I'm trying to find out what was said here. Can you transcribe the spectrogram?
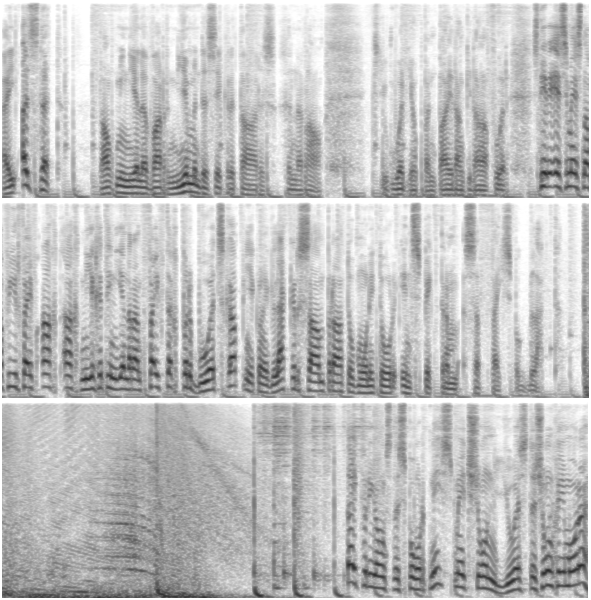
Hy is dit. Dank my hele waarnemende sekretaris generaal. Jy moet jou punt baie dankie daarvoor. Stuur SMS na 4588919 R50 per boodskap en jy kan ek lekker saampraat op Monitor en Spectrum se Facebookblad. Tyd vir die jongste sportnuus met Shaun Jooste. Shaun, goeiemôre.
